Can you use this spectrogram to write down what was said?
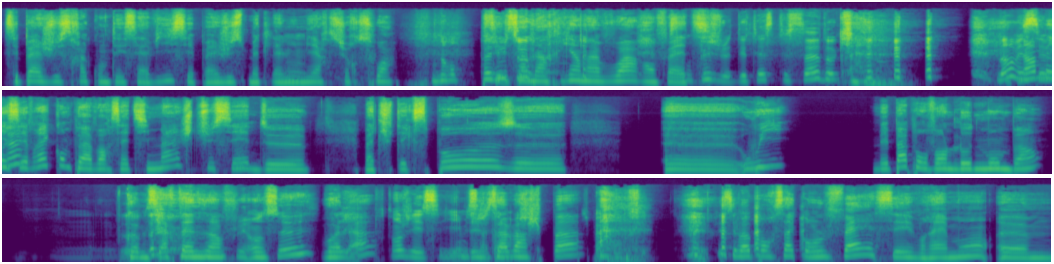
c'est pas juste raconter sa vie, c'est pas juste mettre la mm. lumière sur soi. Non, pas du tout. Ça n'a rien à voir en fait. En plus, je déteste ça donc. non, mais c'est vrai, qu'on peut avoir cette image, tu sais, de bah tu t'exposes, euh, euh, oui, mais pas pour vendre l'eau de mon bain, mm. comme certaines influenceuses. Voilà. Pourtant, j'ai essayé, mais ça, ne marche pas. c'est pas pour ça qu'on le fait. C'est vraiment, euh,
